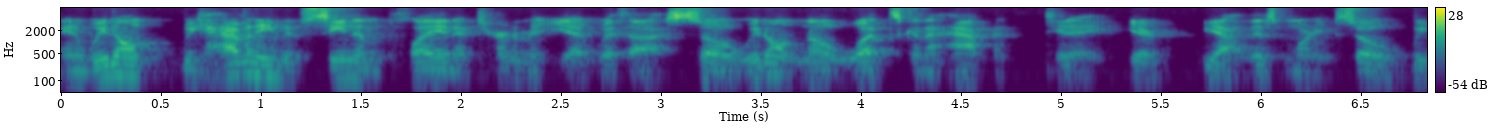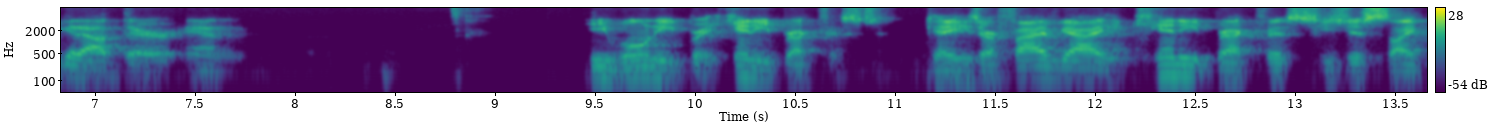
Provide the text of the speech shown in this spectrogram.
and we don't we haven't even seen him play in a tournament yet with us, so we don't know what's gonna happen today. Yeah, yeah, this morning. So we get out there and he won't eat. He can't eat breakfast. Okay, he's our five guy. He can't eat breakfast. He's just like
